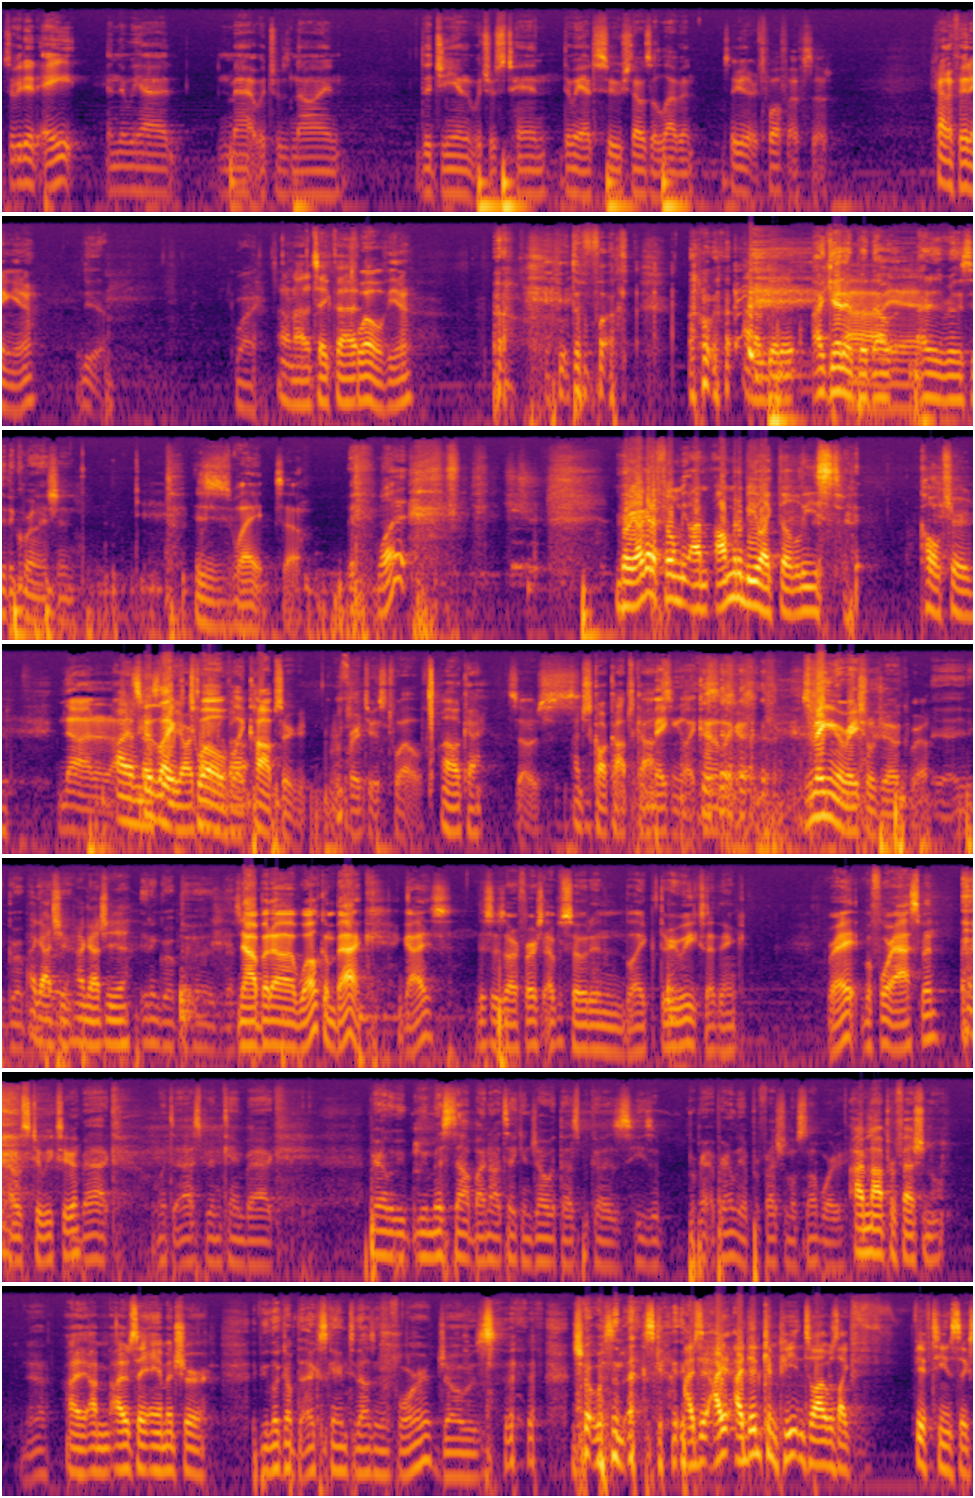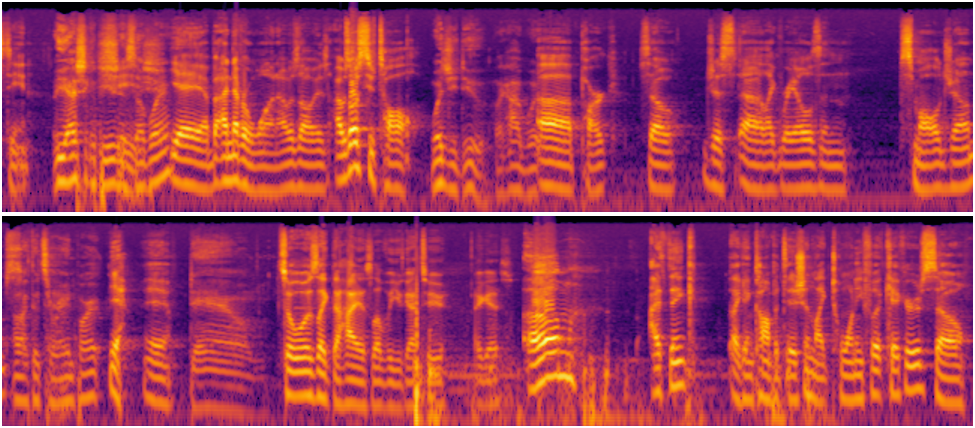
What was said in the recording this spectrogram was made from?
So we did eight, and then we had Matt, which was nine, the GM, which was ten. Then we had Sush, that was eleven. So you're there, twelfth episode. Kind of fitting, you know. Yeah. Why? I don't know how to take that. Twelve, you know. what the fuck? I don't, I don't get it. I get it, but Ah, that, yeah. I didn't really see the correlation. This is white, so What? Bro, y'all gotta film me. I'm I'm gonna be like the least cultured. no, no, no. I have it's no because clue what like you are talking twelve, about. like cops are referred to as twelve. Oh, okay. So it's I just call cops cops. making like kind of like a, just making a racial joke, bro. Yeah, you didn't grow up. I got you. I got you. Yeah. You didn't grow up the hood. That's Now, but uh, welcome back, guys. This is our first episode in like three weeks, I think. Right before Aspen, that was two weeks ago. back. Went to Aspen, came back. Apparently, we, we missed out by not taking Joe with us because he's a apparently a professional snowboarder. I'm not professional. Yeah. I I'm I would say amateur. If you look up the X Game 2004, Joe was Joe was in X Games. I did I, I did compete until I was like 15, 16. You actually competed Sheesh. in snowboarding? Yeah, yeah, yeah, but I never won. I was always I was always too tall. What'd you do? Like how? What, Uh, park. So just uh, like rails and small jumps. I like the terrain part. yeah, yeah. yeah. Damn. So, what was like the highest level you got to? I guess. Um, I think like in competition, like twenty foot kickers. So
